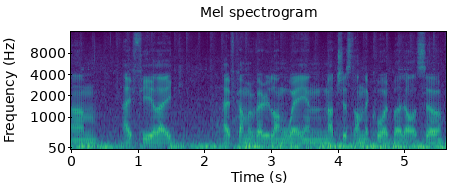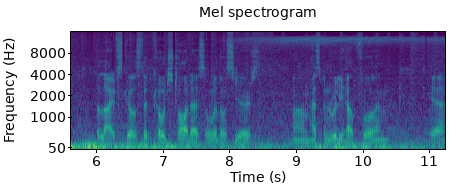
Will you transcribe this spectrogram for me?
I feel like I've come a very long way, and not just on the court, but also the life skills that coach taught us over those years um, has been really helpful. And yeah,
